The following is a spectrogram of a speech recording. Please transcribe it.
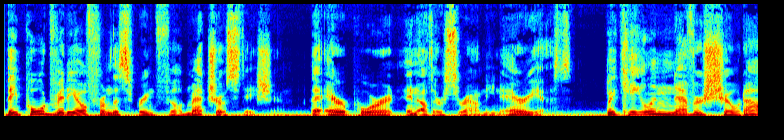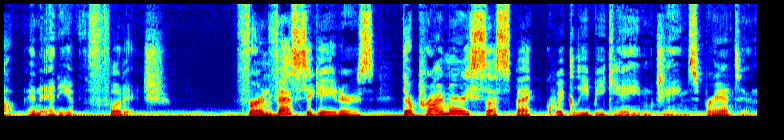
They pulled video from the Springfield metro station, the airport, and other surrounding areas, but Katelin never showed up in any of the footage. For investigators, their primary suspect quickly became James Branton,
